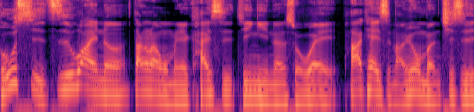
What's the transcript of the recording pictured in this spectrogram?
除此之外呢，当然我们也开始经营了所谓 podcast 嘛，因为我们其实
